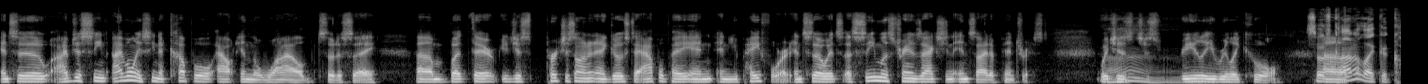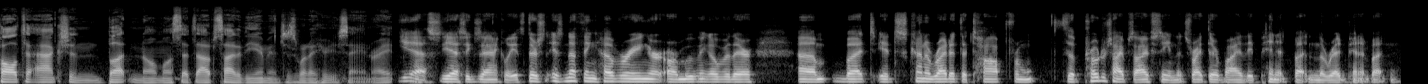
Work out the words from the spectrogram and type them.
and so I've just seen. I've only seen a couple out in the wild, so to say. Um, but there, you just purchase on it, and it goes to Apple Pay, and and you pay for it. And so it's a seamless transaction inside of Pinterest, which is just really really cool. So it's Uh, kind of like a call to action button almost that's outside of the image, is what I hear you saying, right? Yes, yes, exactly. It's there's is nothing hovering or, or moving over there, um, but it's kind of right at the top from the prototypes I've seen. That's right there by the pin it button, the red pin it button.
